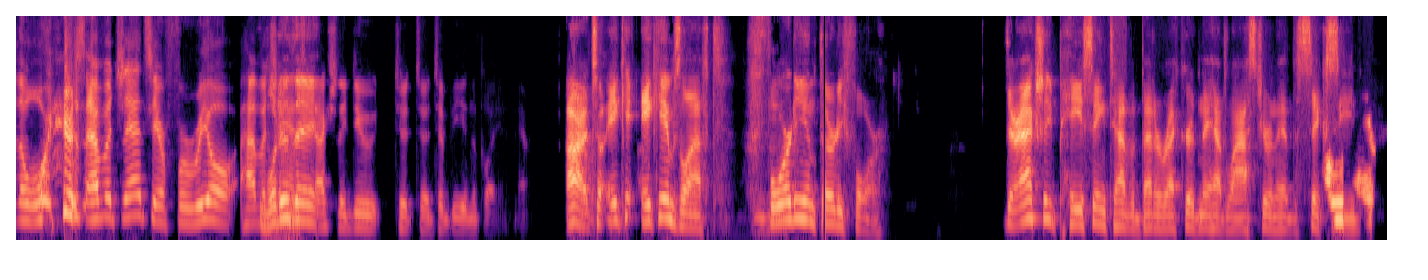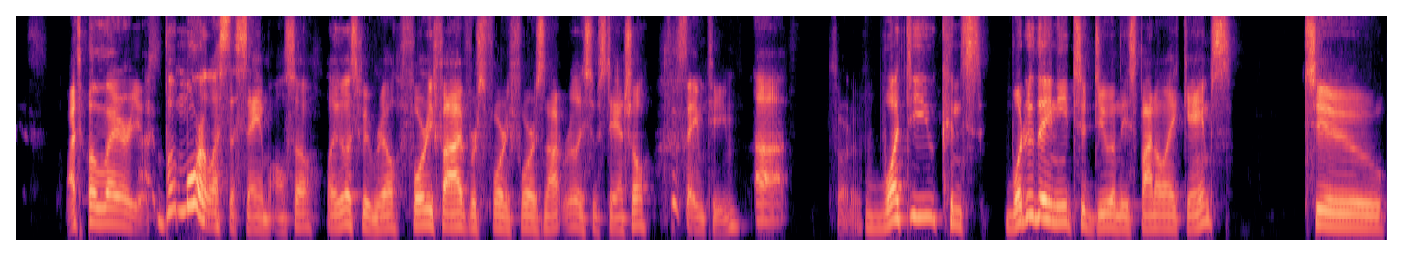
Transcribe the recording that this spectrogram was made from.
the Warriors have a chance here for real. Have a what chance do they actually do to to to be in the play? Yeah. All right, so eight, eight games left, mm-hmm. forty and thirty four. They're actually pacing to have a better record than they had last year, and they had the sixth seed. That's hilarious. But more or less the same, also. Like, let's be real 45 versus 44 is not really substantial. It's the same team. Uh, sort of. What do you cons- what do they need to do in these final eight games to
